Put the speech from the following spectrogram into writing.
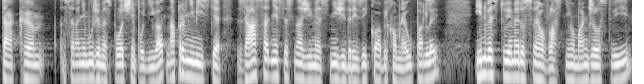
tak eh, se na ně můžeme společně podívat. Na prvním místě zásadně se snažíme snížit riziko, abychom neupadli. Investujeme do svého vlastního manželství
